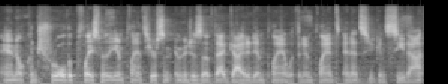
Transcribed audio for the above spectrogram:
and it'll control the placement of the implants. Here's some images of that guided implant with an implant in it so you can see that.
